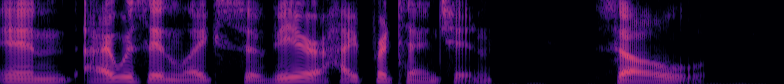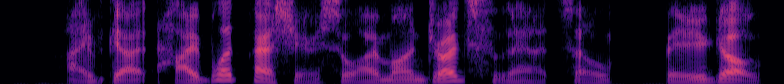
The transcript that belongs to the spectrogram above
And I was in like severe hypertension. So I've got high blood pressure. So I'm on drugs for that. So there you go.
